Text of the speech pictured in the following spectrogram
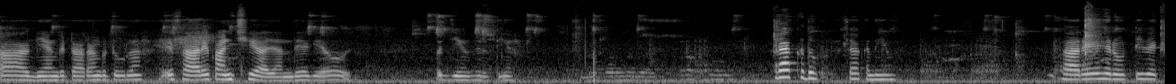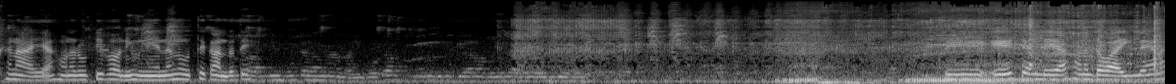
ਆ ਗਈਆਂ ਗਟਾਰਾਂ ਗਟੂਰਾਂ। ਇਹ ਸਾਰੇ ਪੰਛੀ ਆ ਜਾਂਦੇ ਹੈਗੇ ਉਹ ਭੱਜੀਆਂ ਫਿਰਦੀਆਂ। ਰੱਖ ਦੋ, ਚੱਕਦੀ ਆ ਸਾਰੇ ਇਹ ਰੋਟੀ ਵੇਖਣ ਆਏ ਆ। ਹੁਣ ਰੋਟੀ ਪਾਉਣੀ ਹੁੰਦੀ ਇਹਨਾਂ ਨੂੰ ਉੱਥੇ ਕੰਧ ਤੇ। ਤੇ ਇਹ ਚੱਲੇ ਆ ਹੁਣ ਦਵਾਈ ਲੈਣ।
